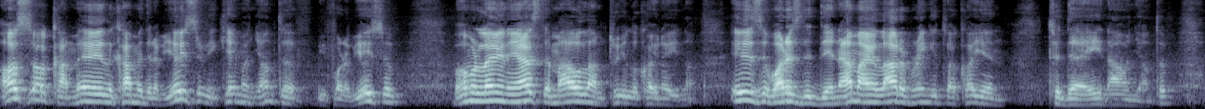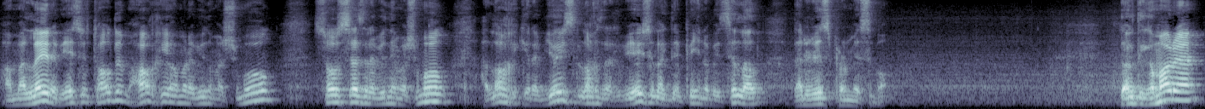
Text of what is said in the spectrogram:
Also, Kamei the Rabbi Yosef, he came on Yontav before Rabbi Yosef. V'omer Lein, he asked the him, Ma'olam Tuy L'koyin Is what is the din? Am I allowed to bring it to a kohen? Today, now in Yom Tov. later, Yosef told him, Hochi Omer Rabbi Mashmul, so says Rabbi Mashmul, Halacha ki Rabbi Yosef, Halacha Rabbi Yosef, like the opinion of Hillel, that it is permissible. Dr. Gemara,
